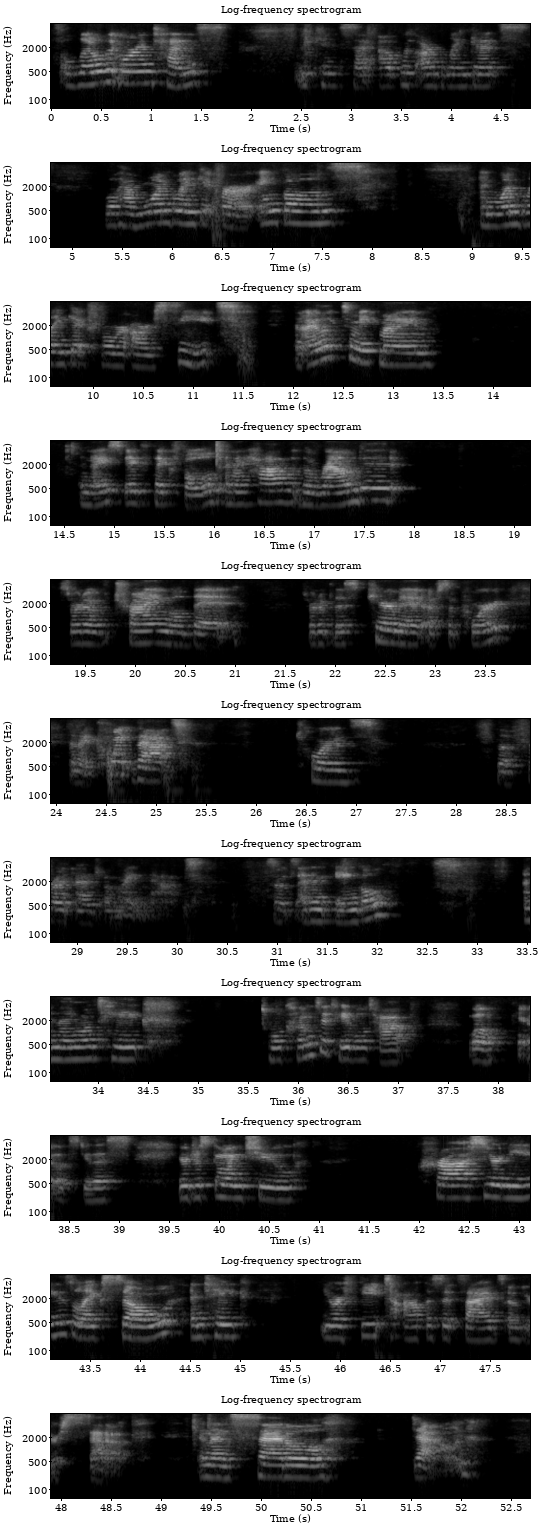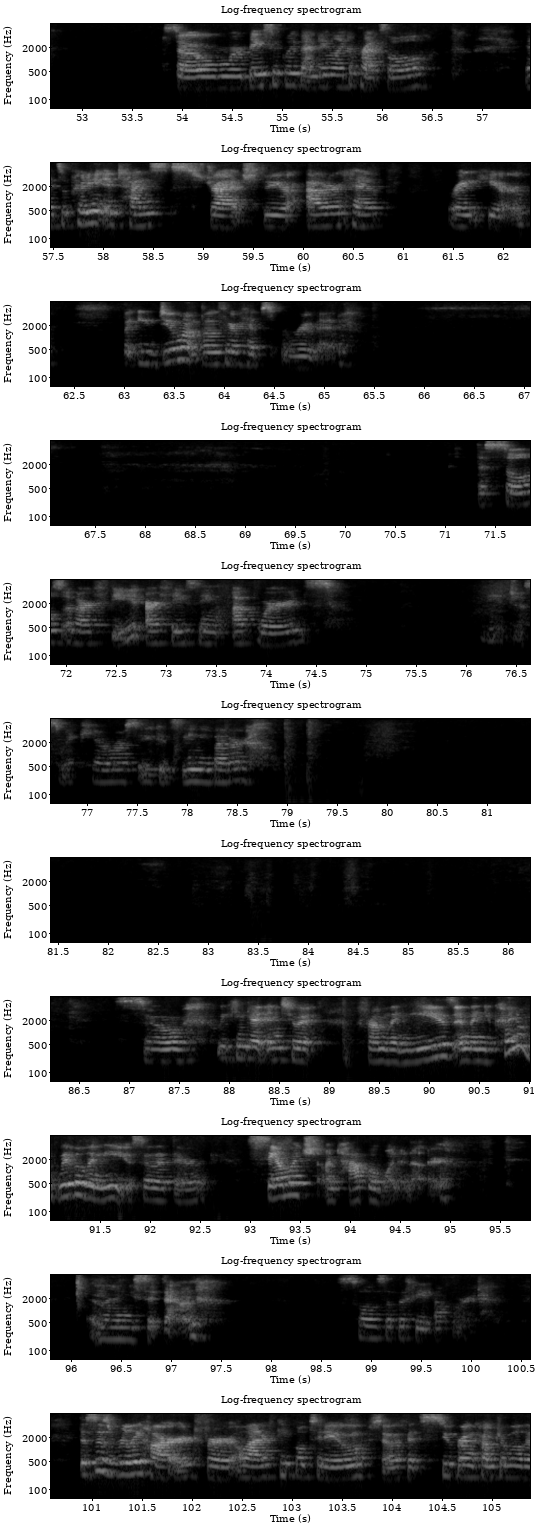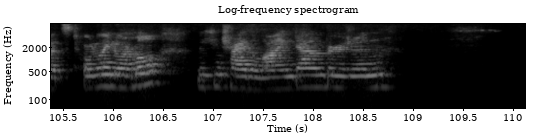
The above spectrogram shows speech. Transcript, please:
it's a little bit more intense. We can set up with our blankets. We'll have one blanket for our ankles and one blanket for our seat. And I like to make mine a nice big thick fold and I have the rounded sort of triangle bit, sort of this pyramid of support, and I point that towards the front edge of my mat. So it's at an angle. And then we'll take, we'll come to tabletop. Well, here, let's do this. You're just going to cross your knees like so and take your feet to opposite sides of your setup and then settle down. So we're basically bending like a pretzel. It's a pretty intense stretch through your outer hip right here. But you do want both your hips rooted. The soles of our feet are facing upwards. Let me adjust my camera so you can see me better. So we can get into it from the knees and then you kind of wiggle the knees so that they're sandwiched on top of one another. And then you sit down, soles of the feet upward. This is really hard for a lot of people to do. So if it's super uncomfortable, that's totally normal. We can try the lying down version.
